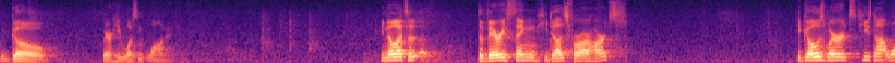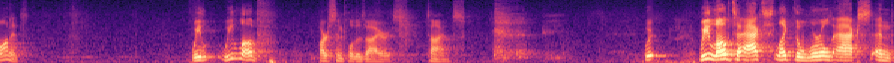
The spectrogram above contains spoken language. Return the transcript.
would go where he wasn't wanted. You know, that's a, the very thing he does for our hearts. He goes where he's not wanted. We, we love our sinful desires times. We, we love to act like the world acts and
